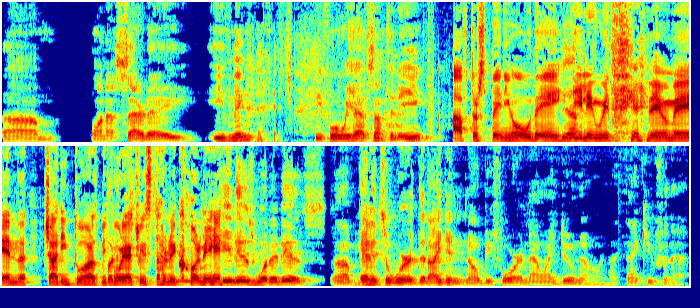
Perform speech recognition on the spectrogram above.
um, on a Saturday evening before we have something to eat. After spending all day Yeah. dealing with the MMA and chatting two hours before we actually start recording it. It is what it is. Um, and it's a word that I didn't know before, and now I do know, and I thank you for that.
